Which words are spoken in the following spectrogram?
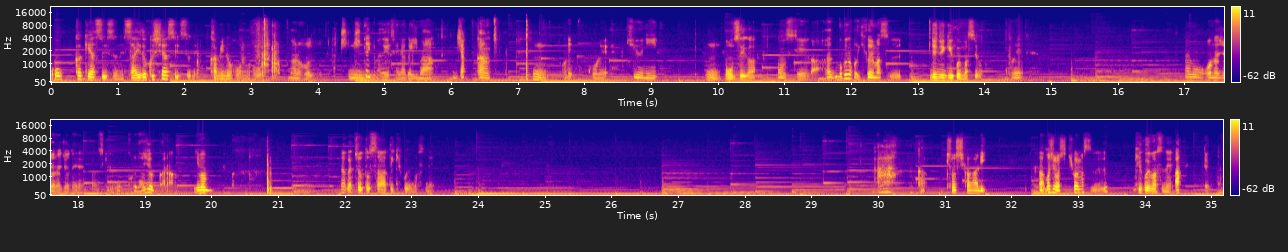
追っかけやすいですよね。再読しやすいですよね。紙の本の方は。なるほど。ちちょっと今だけですね、なんか今、若干、うん。あれこれ、急にうん。音声が。音声が、あ僕の声聞こえます？全然聞こえますよ。これ、あれも同じような状態だったんですけど、これ大丈夫かな？今、なんかちょっとさーって聞こえますね。あー、なんか、調子変わり。あ、もしもし、聞こえます？よ聞こえますね。あよかっ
